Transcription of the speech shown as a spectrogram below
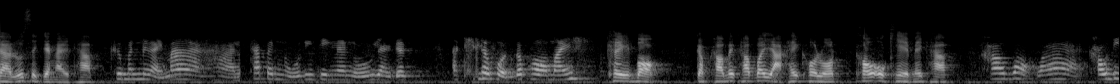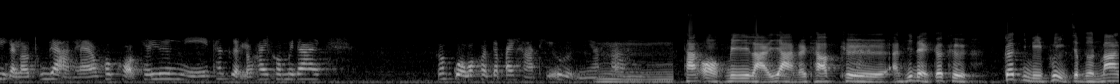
จะรู้สึกยังไงครับ คือมันเหนื่อยมากค่ะ ถ้าเป็นหนูจริงๆเลยหนูอยากจะอาทิตย์ละผลก็พอไหม เคยบอกกับเขาไหมครับว่าอยากให้เขาลดเขาโอเคไหมครับ เขาบอกว่าเขาดีกับเราทุกอย่างแล้วเขาขอแค่เรื่องนี้ ถ้าเกิดเราให้เขาไม่ได้ ก็กลัวว่าเขาจะไปหาที่อื่นเนี้ยค่ะ ทางออกมีหลายอย่างนะครับ คืออันที่หนึ่งก็คือก็จะมีผู้หญิงจำนวนมาก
